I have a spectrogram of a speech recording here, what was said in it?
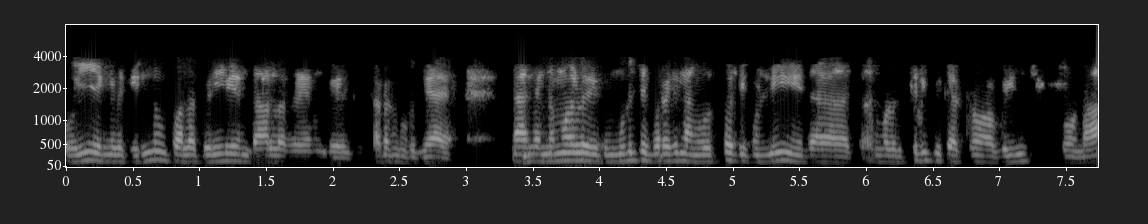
போய் எங்களுக்கு இன்னும் பல பில்லியன் டாலர் எங்களுக்கு கடன் கொடுங்க. நாங்க நம்மளும் இது முடிச்ச பிறகு நாங்க உற்பத்தி பண்ணி இதை உங்களுக்கு திருப்பி கட்டுறோம் அப்படின்னு போனா.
